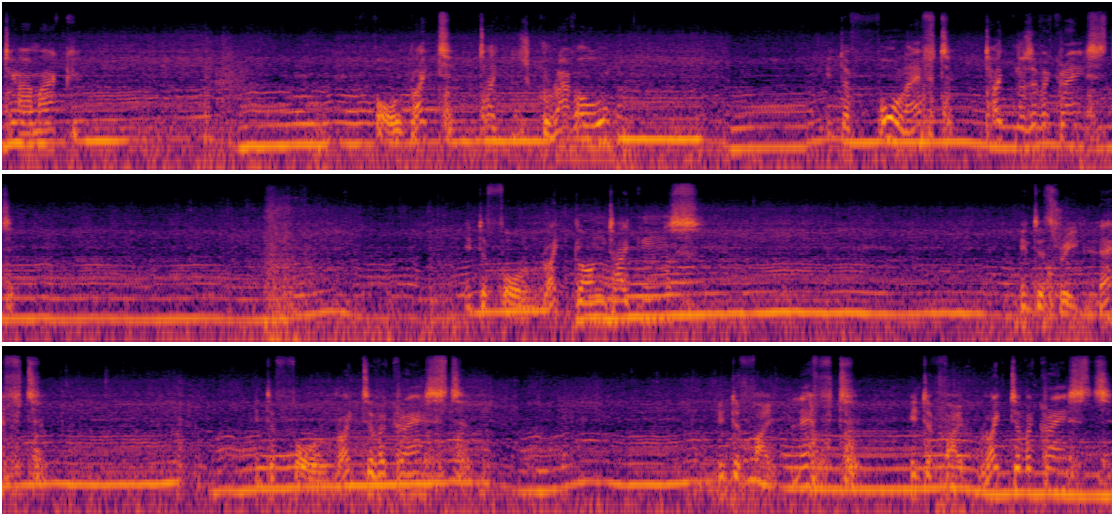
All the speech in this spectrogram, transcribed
tarmac. Four right, tightens gravel. Into four left, tightens of a crest. Into four right long tightens into three left, into four right of a crest, into five left, into five right of a crest,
